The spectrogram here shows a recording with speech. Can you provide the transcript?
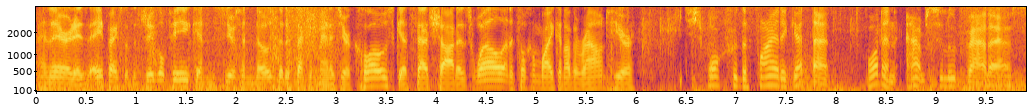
And there it is. Apex with the jiggle peek, and syrsoN knows that a second man is here close, gets that shot as well, and it's looking like another round here. He just walked through the fire to get that. What an absolute badass.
